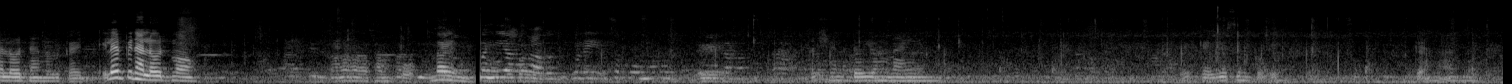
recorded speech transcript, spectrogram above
Pa-load ng null card. Ilan pinaload mo? Ah, sampo. Nine. Kasi na daw yung 9. Teka, ayusin ko eh. Kano ano.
